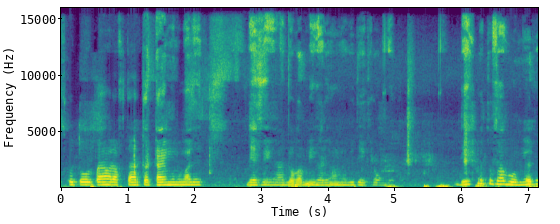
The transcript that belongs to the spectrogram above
इसको तोड़ पाए और अफ्तार का टाइम होने वाले जैसे ही आप लोग अपने घरों में भी देख रहे होंगे। देख रहे तो सब होंगे। तो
